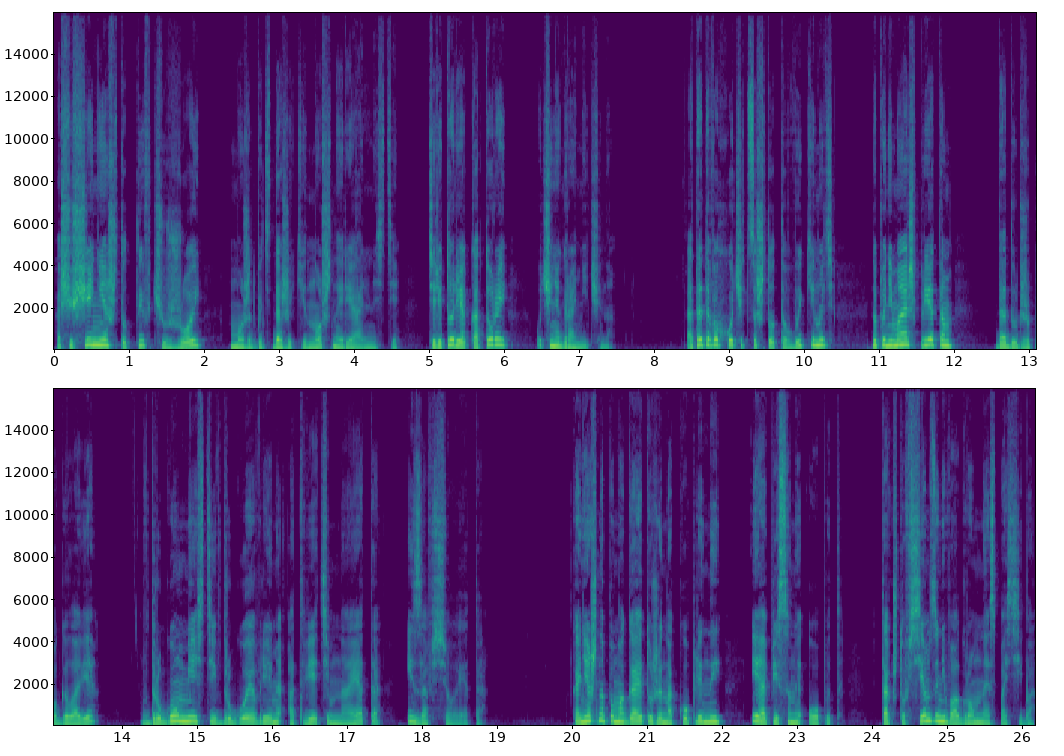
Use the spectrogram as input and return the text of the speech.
ощущение, что ты в чужой, может быть, даже киношной реальности, территория которой очень ограничена. От этого хочется что-то выкинуть, но понимаешь при этом, дадут же по голове, в другом месте и в другое время ответим на это и за все это. Конечно, помогает уже накопленный и описанный опыт, Так что всем за него огромное спасибо.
